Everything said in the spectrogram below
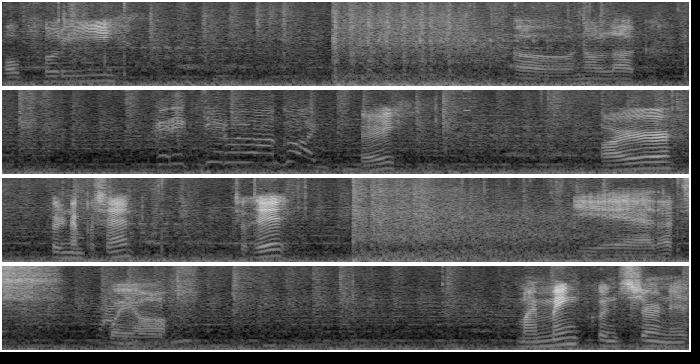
Hopefully... Oh, no luck. Okay. Fire. 39% to hit. Yeah, that's way off. My main concern is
